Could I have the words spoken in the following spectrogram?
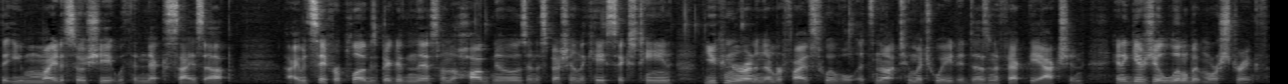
that you might associate with the next size up. I would say for plugs bigger than this on the hognose and especially on the K16, you can run a number 5 swivel. It's not too much weight, it doesn't affect the action, and it gives you a little bit more strength.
